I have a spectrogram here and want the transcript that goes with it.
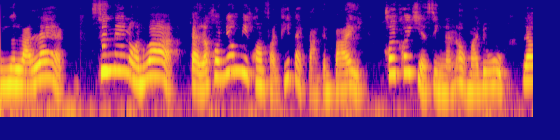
มีเงินล้านแรก ซึ่งแน่นอนว่าแต่ละคนย่อมมีความฝันที่แตกต่างกันไป ค่อยๆ เขียนสิ่งนั้นออกมาดู แล้ว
